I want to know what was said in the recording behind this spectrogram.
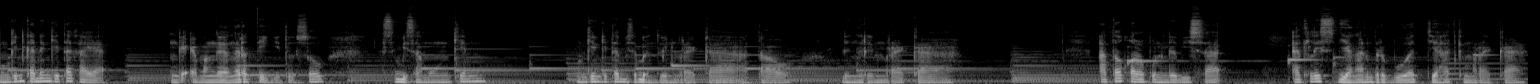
Mungkin kadang kita kayak nggak emang nggak ngerti gitu, so sebisa mungkin mungkin kita bisa bantuin mereka atau dengerin mereka. Atau kalaupun nggak bisa, at least jangan berbuat jahat ke mereka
